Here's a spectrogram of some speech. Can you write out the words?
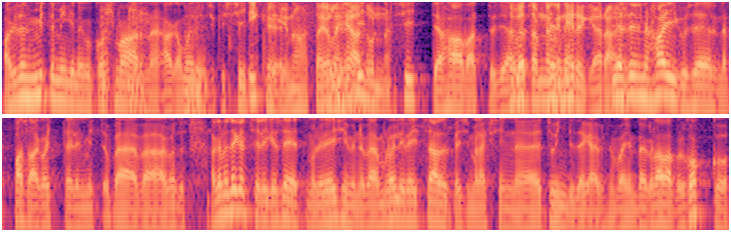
Aga see on mitte mingi nagu košmaarne, aga ma olin siuke sitt. ikkagi noh, ta ei ole hea tunne. sitt ja haavatud ja ta võtab nagu energia ära ja. selline haiguseelne pasakott olin mitu päeva kodus, aga no tegelikult see oli ka see, et mul oli esimene päev, mul oli veits halb ja siis ma läksin äh, tundi tegema, siis ma panin peaaegu lava peal kokku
